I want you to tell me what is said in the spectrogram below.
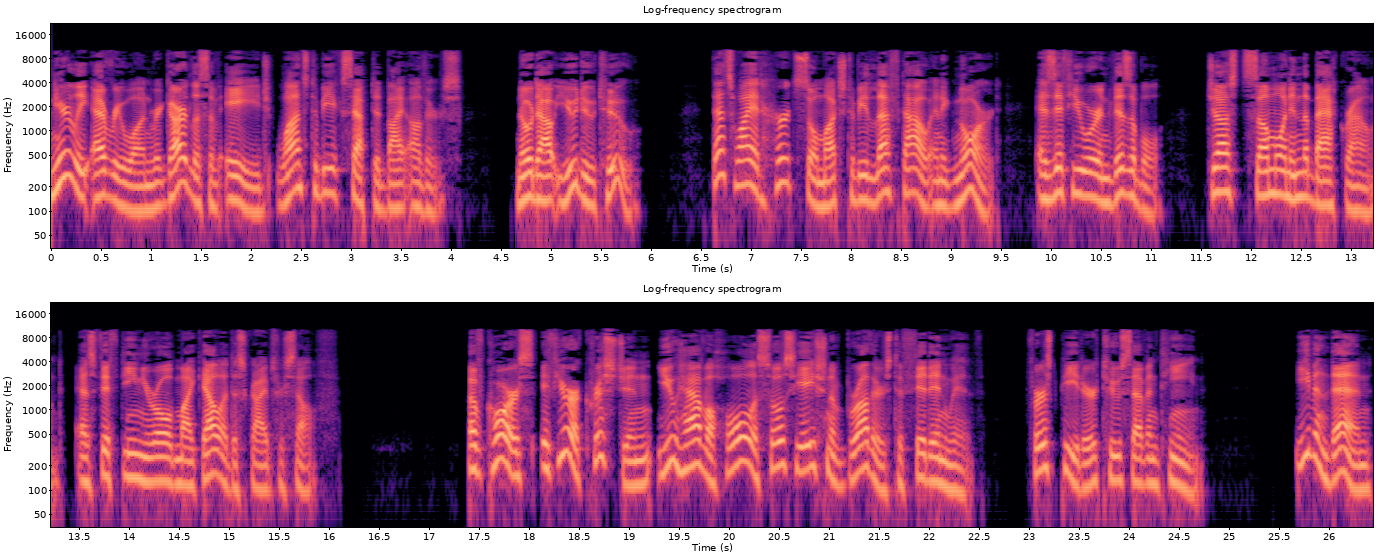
Nearly everyone, regardless of age, wants to be accepted by others. No doubt you do too. That's why it hurts so much to be left out and ignored, as if you were invisible, just someone in the background, as 15 year old Michaela describes herself. Of course, if you're a Christian, you have a whole association of brothers to fit in with. 1 Peter 2:17. Even then,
